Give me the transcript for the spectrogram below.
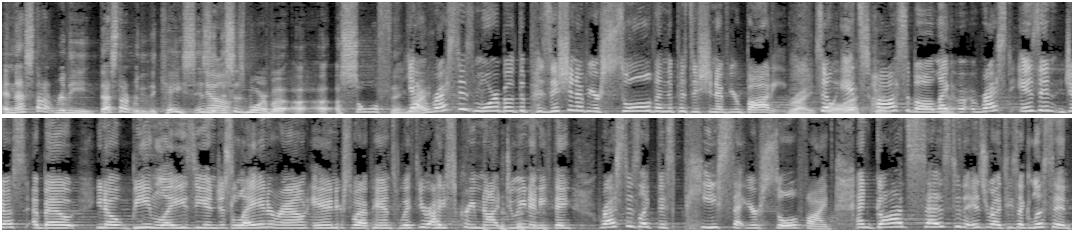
And that's not really that's not really the case, is it? This is more of a, a, a soul thing, Yeah, right? rest is more about the position of your soul than the position of your body. Right. So Oh, it's that's good. possible. Like Yeah. rest isn't just about, you know, being lazy and just laying around in your sweatpants with your ice cream not doing anything. Rest is like this peace that your soul finds. And God says to the Israelites, he's like, "Listen,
